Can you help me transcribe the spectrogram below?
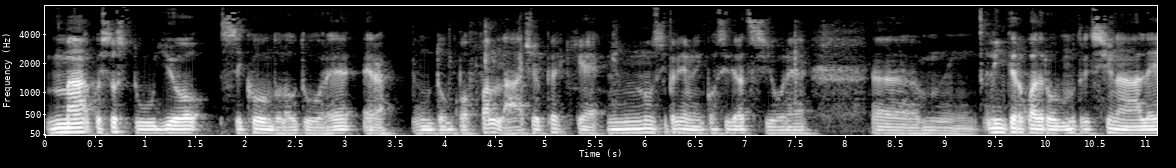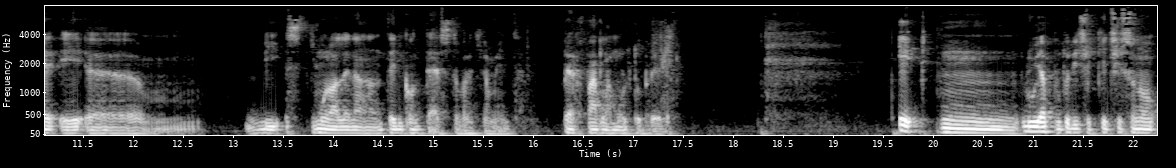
Ma questo studio, secondo l'autore, era appunto un po' fallace perché non si prendevano in considerazione uh, l'intero quadro nutrizionale e ehm, di stimolo allenante, di contesto praticamente, per farla molto breve. E mh, lui appunto dice che ci sono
